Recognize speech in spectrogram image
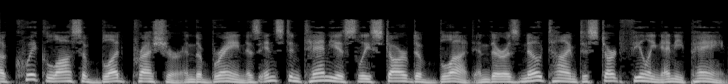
A quick loss of blood pressure and the brain is instantaneously starved of blood and there is no time to start feeling any pain."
